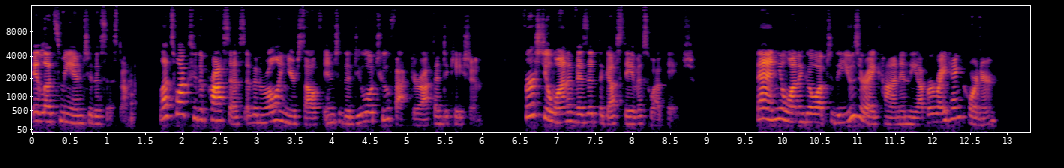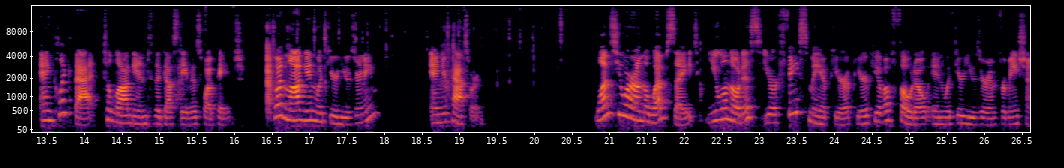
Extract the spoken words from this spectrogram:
it lets me into the system. Let's walk through the process of enrolling yourself into the Duo two-factor authentication. First, you'll want to visit the Gus Gustavus webpage. Then you'll want to go up to the user icon in the upper right-hand corner and click that to log into the Gus Gustavus webpage. Go ahead and log in with your username and your password. Once you are on the website, you will notice your face may appear up here if you have a photo in with your user information.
